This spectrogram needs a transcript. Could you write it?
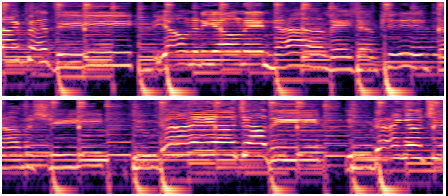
လိုက်ဖက်သည်တယောက်နဲ့တယောက်နဲ့နားလဲရန်ဖြစ်တာမရှိလူတိုင်းအားကြသည်လူတိုင်းကချ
